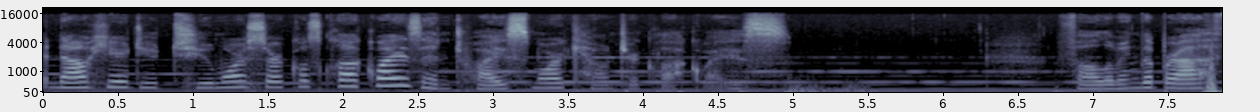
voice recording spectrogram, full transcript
And now here, do two more circles clockwise and twice more counterclockwise. Following the breath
